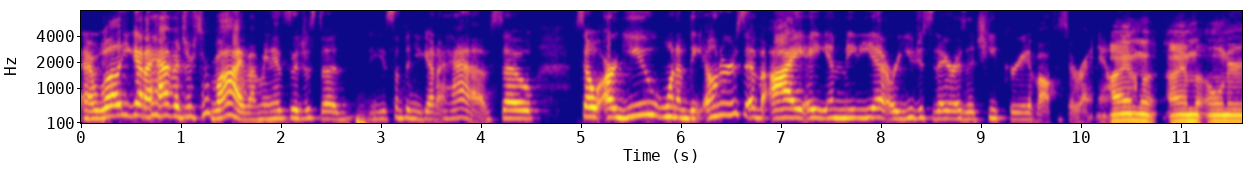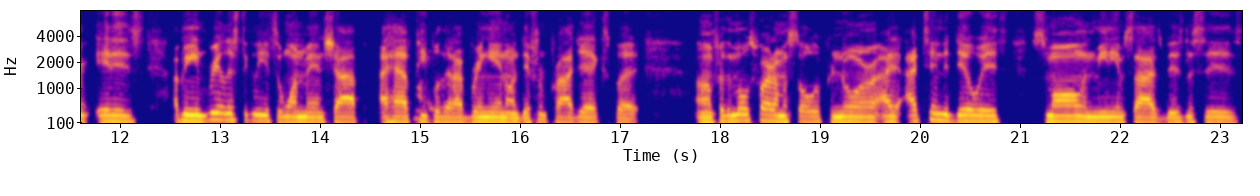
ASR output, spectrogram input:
And well, you got to have it to survive. I mean, it's just a something you got to have. So, so are you one of the owners of IAM Media or are you just there as a chief creative officer right now? I am the I am the owner. It is I mean realistically it's a one man shop. I have people that I bring in on different projects, but um, for the most part, I'm a solopreneur. I, I tend to deal with small and medium sized businesses.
